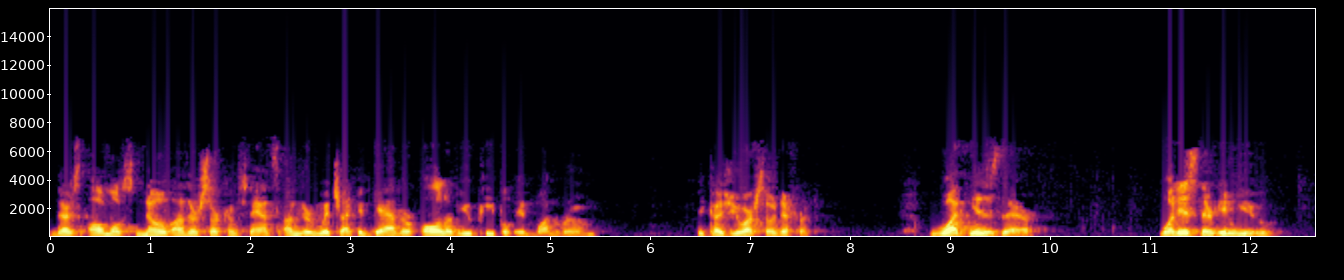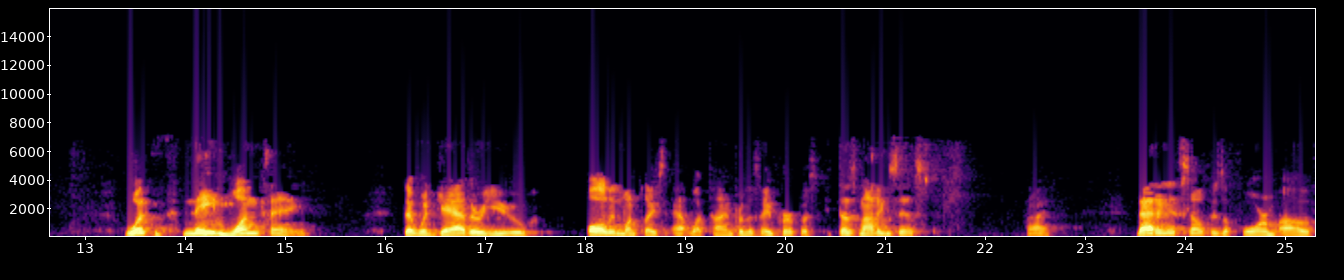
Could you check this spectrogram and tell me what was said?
there's almost no other circumstance under which I could gather all of you people in one room because you are so different. What is there? What is there in you? What, name one thing that would gather you all in one place at what time for the same purpose. It does not exist. Right? That in itself is a form of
